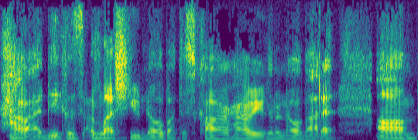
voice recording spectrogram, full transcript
how I because unless you know about this car how are you going to know about it um,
